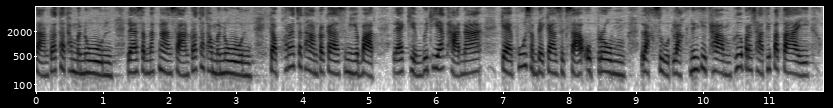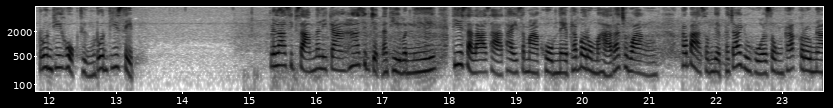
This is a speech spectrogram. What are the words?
สารรัฐธรรมนูญ และสำนักงานสารรัฐธรรมนูญ กับพระราชทานประกาศนียบัตร และเข็มวิทยาฐานะ แก่ผู้สำเร็จการศึกษาอบรม หลักสูตรหลักนิติธรรมเพื่อประชาธิปไตย รุ่นที่ 6 ถึงรุ่นที่ 10เวลา 13 นาฬิกา 57 นาทีวันนี้ ที่ศาลาสาไทยสมาคมในพระบรมมหาราชวัง พระบาทสมเด็จพระเจ้าอยู่หัวทรงพระกรุณา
